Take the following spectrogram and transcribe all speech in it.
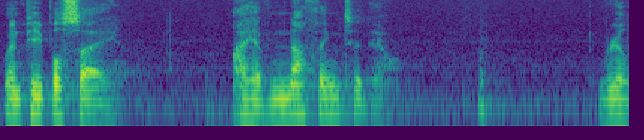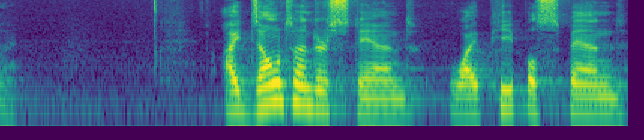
when people say, I have nothing to do. Really. I don't understand why people spend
